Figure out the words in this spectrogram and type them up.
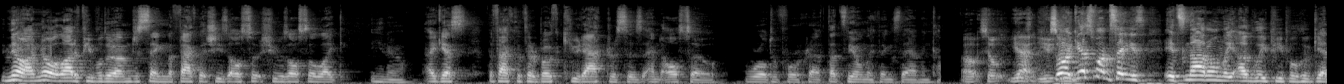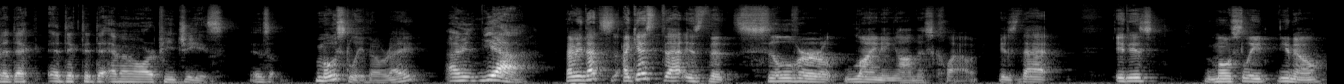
No, I know a lot of people do. I'm just saying the fact that she's also she was also like you know I guess the fact that they're both cute actresses and also World of Warcraft. That's the only things they have in common. Oh, so yeah. You, So I guess what I'm saying is it's not only ugly people who get addic- addicted to MMORPGs. Is mostly though, right? I mean yeah. I mean, that's. I guess that is the silver lining on this cloud is that it is mostly, you know,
